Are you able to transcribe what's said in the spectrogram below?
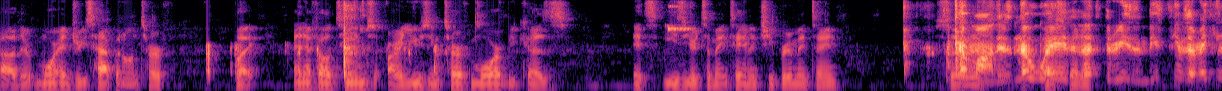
uh, there more injuries happen on turf but NFL teams are using turf more because it's easier to maintain and cheaper to maintain. So Come on, there's no way that that's the reason. These teams are making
